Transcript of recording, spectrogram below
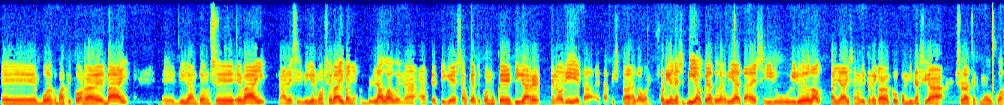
e, Bulako Patrick Conrad bai, e, Dylan Teunze e bai, Alexis Villermon ze bai, baina lau hauena artetik ez aukeratuko nuke bigarren hori eta eta pixka da bueno. Sorionez bi aukeratu behar dira eta ez hiru hiru edo lau, baina izango literekako kombinazioa soratzeko modukoa.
